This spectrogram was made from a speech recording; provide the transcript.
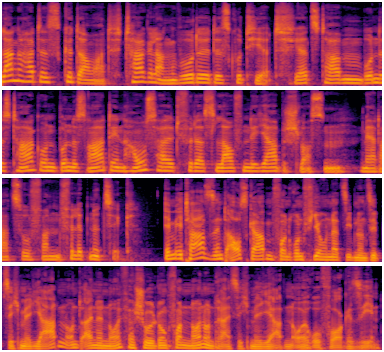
Lange hat es gedauert. Tagelang wurde diskutiert. Jetzt haben Bundestag und Bundesrat den Haushalt für das laufende Jahr beschlossen. Mehr dazu von Philipp Nützig. Im Etat sind Ausgaben von rund 477 Milliarden und eine Neuverschuldung von 39 Milliarden Euro vorgesehen.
